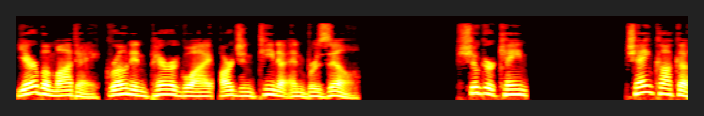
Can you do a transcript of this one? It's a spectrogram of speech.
Yerba mate, grown in Paraguay, Argentina and Brazil. Sugar cane Chancaca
